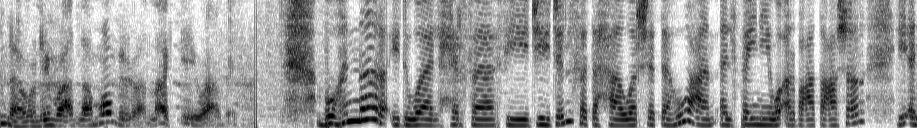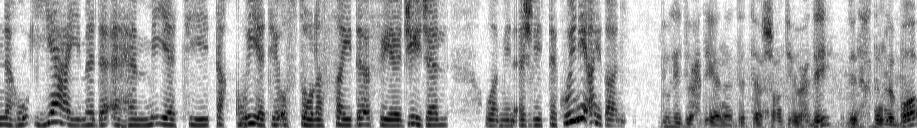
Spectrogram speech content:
منها واحد لا مومبر واحد لاكي واحد بوهنا رائد الحرفة في جيجل فتح ورشته عام 2014 لأنه يعي مدى أهمية تقوية أسطول الصيد في جيجل. ومن أجل التكوين أيضا. وليت وحدي أنا درت شونتي وحدي اللي نخدم لو بوا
